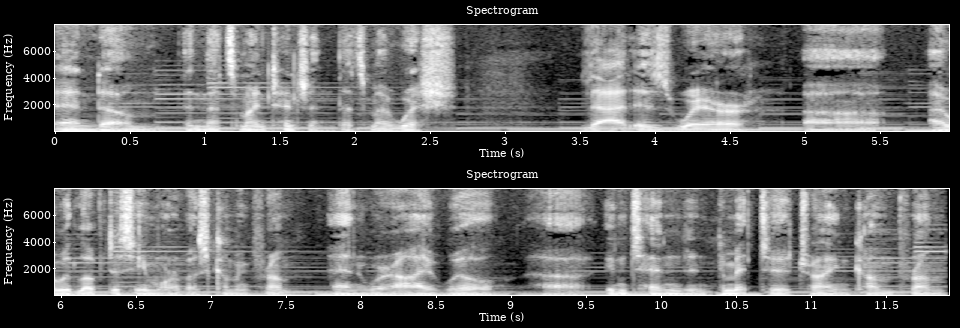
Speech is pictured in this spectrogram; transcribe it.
And um, and that's my intention. That's my wish. That is where. Uh, I would love to see more of us coming from, and where I will uh, intend and commit to try and come from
